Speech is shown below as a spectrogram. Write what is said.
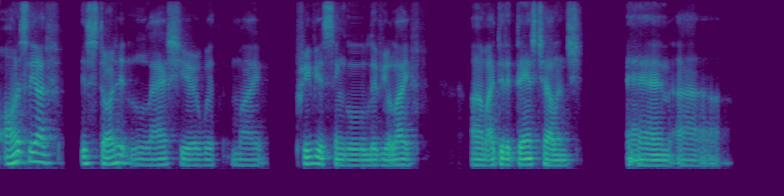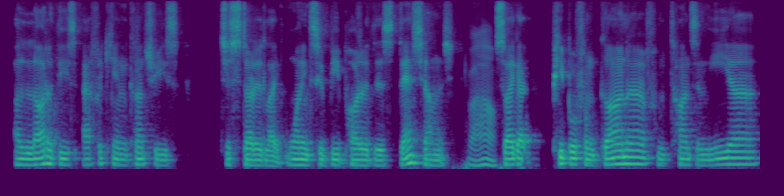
honestly, I've it started last year with my previous single, "Live Your Life." Um, I did a dance challenge, and uh, a lot of these African countries just started like wanting to be part of this dance challenge. Wow. So I got people from Ghana, from Tanzania,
